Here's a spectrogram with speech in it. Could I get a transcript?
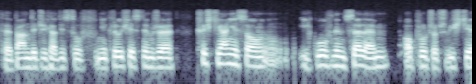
te bandy dżihadystów nie kryły się z tym, że chrześcijanie są ich głównym celem, oprócz oczywiście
